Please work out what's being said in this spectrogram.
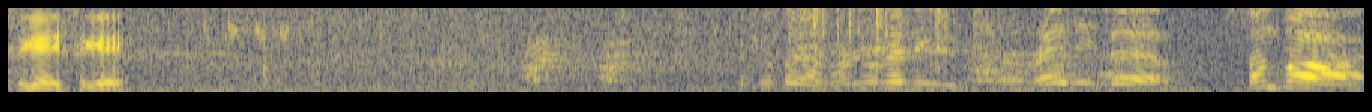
Sige, sige. Shooter, are you ready? Ready, sir. Stand by.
